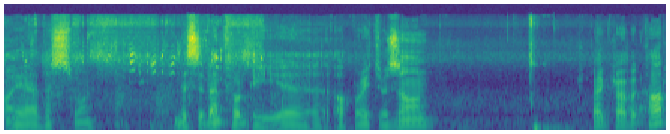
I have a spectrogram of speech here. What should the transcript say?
Oh yeah, this one. This event for the uh, operator zone. Should I grab a car?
